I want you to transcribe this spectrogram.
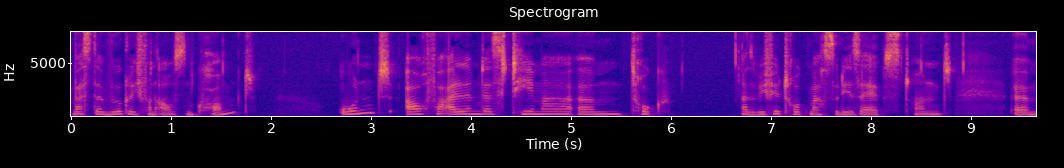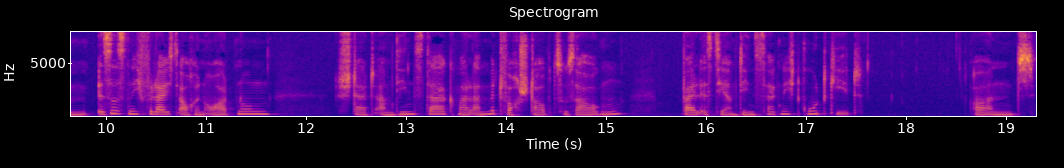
was da wirklich von außen kommt und auch vor allem das Thema ähm, Druck. Also wie viel Druck machst du dir selbst und ähm, ist es nicht vielleicht auch in Ordnung, statt am Dienstag mal am Mittwoch Staub zu saugen, weil es dir am Dienstag nicht gut geht? Und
